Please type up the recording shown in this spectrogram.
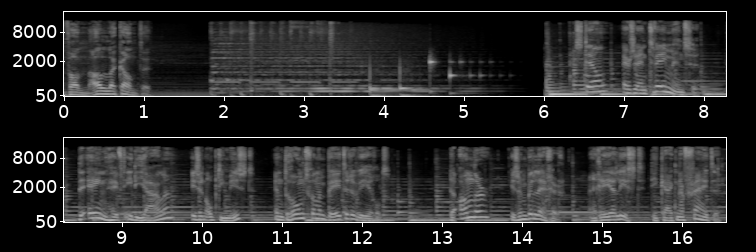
van alle kanten. Stel, er zijn twee mensen. De een heeft idealen, is een optimist en droomt van een betere wereld. De ander is een belegger, een realist die kijkt naar feiten,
